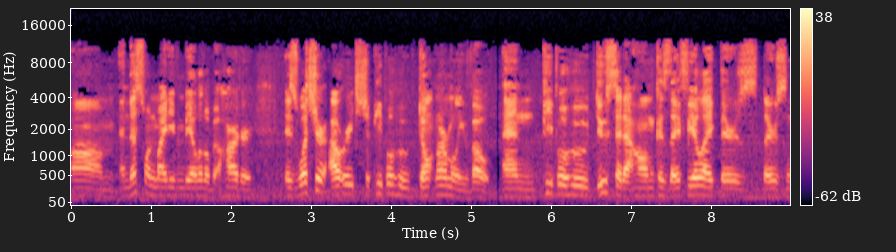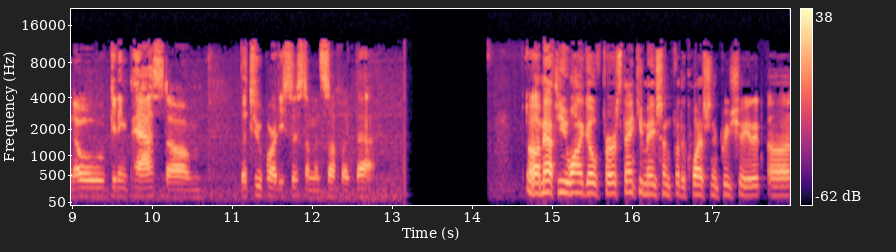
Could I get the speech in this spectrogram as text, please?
um, and this one might even be a little bit harder, is what's your outreach to people who don't normally vote and people who do sit at home because they feel like there's there's no getting past um, the two party system and stuff like that. Uh, Matthew, you want to go first? Thank you, Mason, for the question. Appreciate it. Uh,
